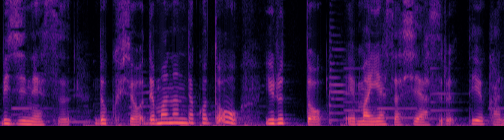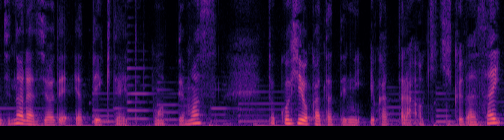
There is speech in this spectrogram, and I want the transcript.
ビジネス読書で学んだことをゆるっと、えー、毎朝シェアするっていう感じのラジオでやっていきたいと思ってます。とコーヒーを片手によかったらお聴きください。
